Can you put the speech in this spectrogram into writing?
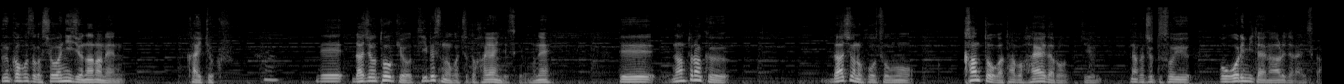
文化放送が昭和27年開局、うん。でラジオ東京 TBS の方がちょっと早いんですけどもね。でなんとなくラジオの放送も関東が多分早いだろうっていうなんかちょっとそういうおごりみたいなのあるじゃないですか、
